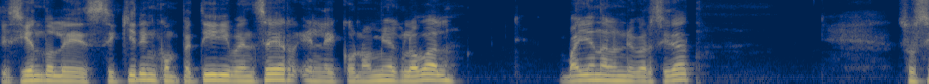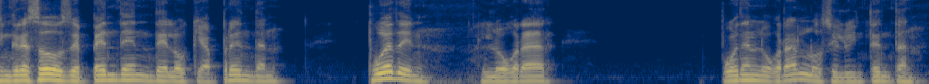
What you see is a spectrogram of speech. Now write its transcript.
diciéndoles si quieren competir y vencer en la economía global, vayan a la universidad. Sus ingresos dependen de lo que aprendan. Pueden lograr pueden lograrlo si lo intentan.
